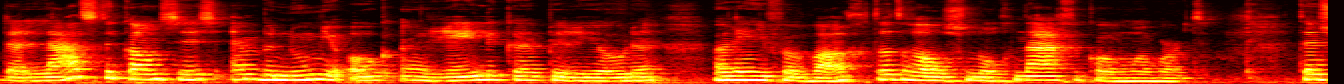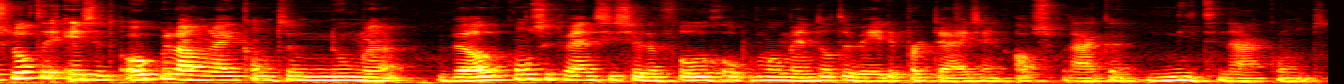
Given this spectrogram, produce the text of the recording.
de laatste kans is en benoem je ook een redelijke periode waarin je verwacht dat er alsnog nagekomen wordt. Ten slotte is het ook belangrijk om te noemen welke consequenties zullen volgen op het moment dat de wederpartij zijn afspraken niet nakomt.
